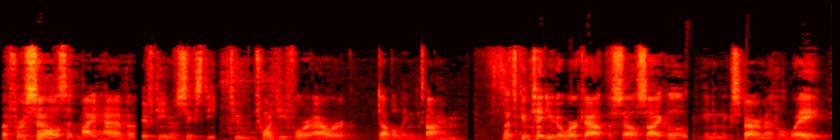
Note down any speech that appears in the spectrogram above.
But for cells that might have a 15 or 60 to 24 hour doubling time. Let's continue to work out the cell cycle in an experimental way.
